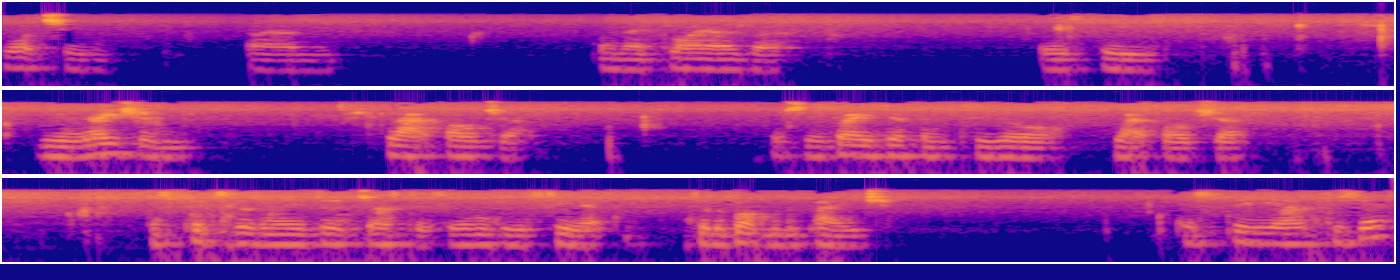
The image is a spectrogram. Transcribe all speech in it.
watching um, when they fly over is the Eurasian black vulture, which is very different to your black vulture. This picture doesn't really do it justice, I don't know if you can see it. It's at the bottom of the page. It's the, uh, can you see it?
